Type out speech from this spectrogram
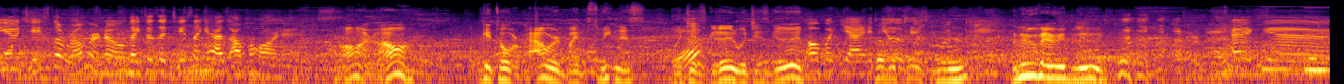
do you taste the rum or no? Like, does it taste like it has alcohol in it? Oh no. Gets overpowered by the sweetness, which Yeah? is good, which is good. Oh, but yeah, if Does you it taste blue? Blueberry blue. heck yeah.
